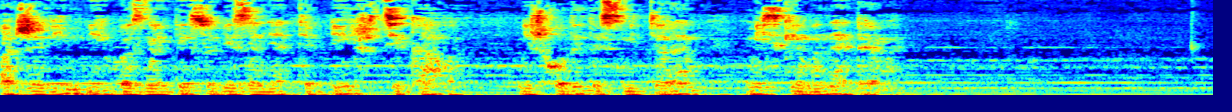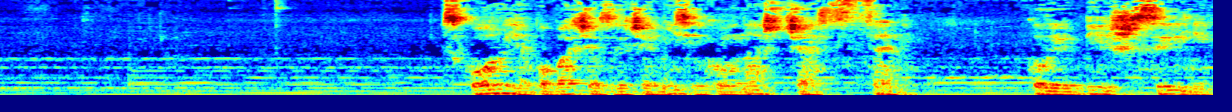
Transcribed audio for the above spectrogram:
Адже він міг би знайти собі заняття більш цікаве, ніж ходити сміттярем міськими нетрями. Скоро я побачив звичайнісіньку наш час сцену, коли більш сильні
